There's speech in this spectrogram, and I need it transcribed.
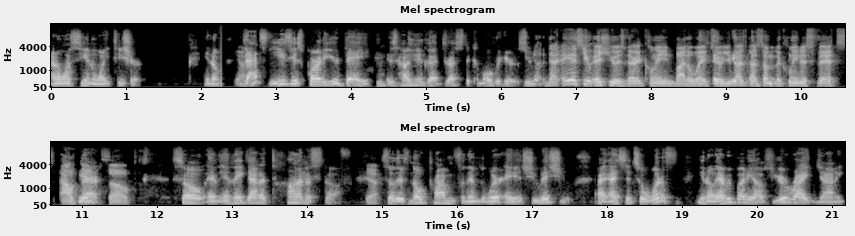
I don't want to see you in a white t shirt. You know, yeah. that's the easiest part of your day hmm. is how you yeah. got dressed to come over here. You know, that ASU issue is very clean, by the way, too. You guys got some of the cleanest fits out there. Yes. So, so and and they got a ton of stuff. Yeah. So there's no problem for them to wear ASU issue. I, I said, so what if, you know, everybody else, you're right, Johnny.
